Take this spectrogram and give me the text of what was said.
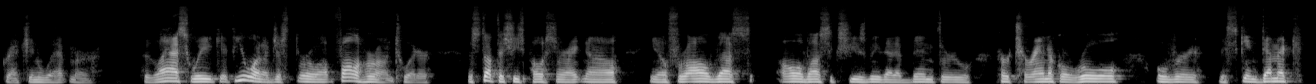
Gretchen Whitmer, who last week, if you want to just throw up, follow her on Twitter. The stuff that she's posting right now, you know, for all of us all of us, excuse me, that have been through her tyrannical rule over the skindemic.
